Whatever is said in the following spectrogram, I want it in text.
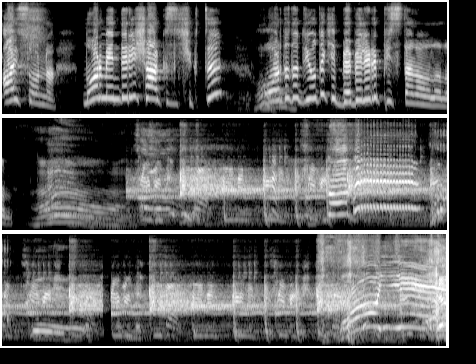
Ay sonra. Norm Ender'in şarkısı çıktı. Orada da diyordu ki bebeleri pistten alalım. Brrrr. Oh yeah!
